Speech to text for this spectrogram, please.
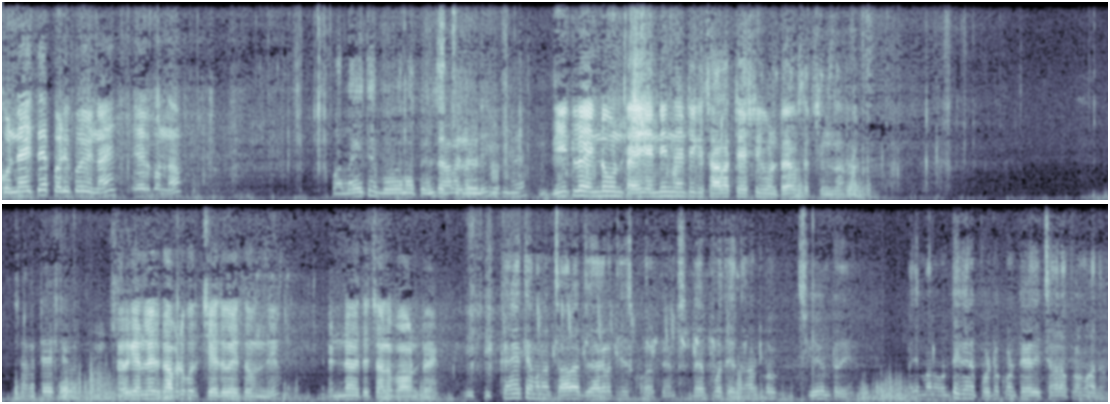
కొన్ని అయితే పడిపోయి ఉన్నాయి. ఏరుకుందాం. వాళ్ళు అయితే బాగున్నా ఫ్రెండ్స్ దీంట్లో ఎండు ఉంటాయి. ఎండిందంటే ఇక చాలా టేస్టీగా ఉంటాయి. ఒకసారి చిన్న చాలా టేస్టీగా సరిగా లేదు కాబట్టి కొద్దిగా చేదుగా అయితే ఉంది. ఎండ అయితే చాలా బాగుంటాయి. ఈ పిక్కని అయితే మనం చాలా జాగ్రత్త తీసుకోవాలి ఫ్రెండ్స్ లేకపోతే దాంట్లో చీడ ఉంటుంది. అది మనం ఒంటి కానీ పట్టుకుంటే అది చాలా ప్రమాదం.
